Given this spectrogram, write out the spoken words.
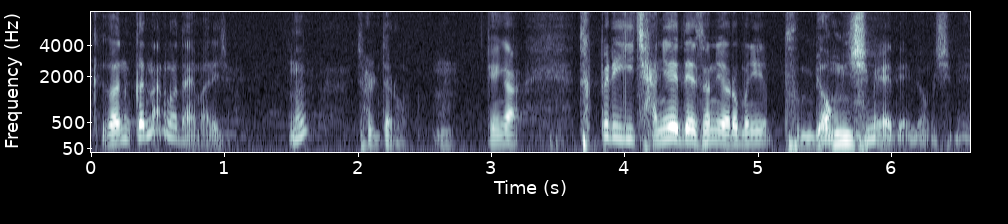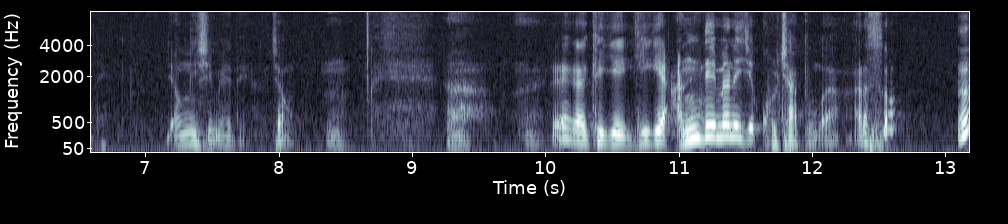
그건 끝나는 거다 이 말이죠. 응? 절대로. 응. 그러니까 특별히 이 자녀에 대해서는 여러분이 명심해야 돼, 명심해야 돼, 명심해야 돼, 그렇죠? 그러니까 그게 이게 안 되면 이제 골치 아픈 거야, 알았어? 응?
